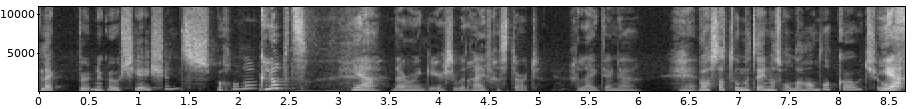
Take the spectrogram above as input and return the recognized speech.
Blackbird Negotiations begonnen? klopt. Ja, daar ben ik het eerste bedrijf gestart. Gelijk daarna. Ja. Was dat toen meteen als onderhandelcoach? Of? Ja.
